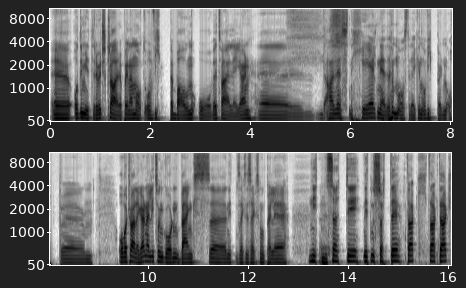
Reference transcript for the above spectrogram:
Eh, og Dmitrovic klarer på en eller annen måte å vippe ballen over tverrleggeren. Uh, han er nesten helt nede ved målstreken og vipper den opp uh, over tverrleggeren. Det er litt sånn Gordon Banks eh, 1966 mot Pelé. 1970. 1970, takk, takk, takk.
